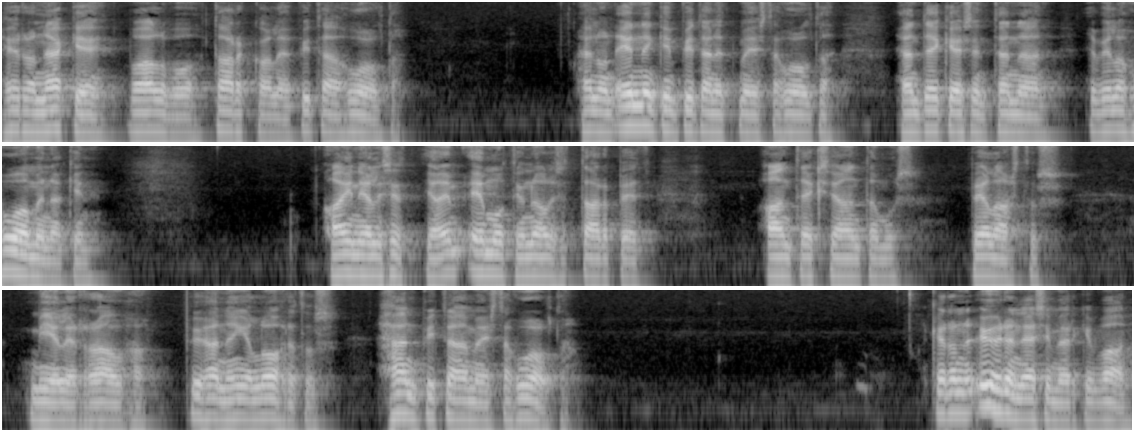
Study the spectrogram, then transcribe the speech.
Herra näkee, valvoo, tarkkailee, pitää huolta. Hän on ennenkin pitänyt meistä huolta. Hän tekee sen tänään ja vielä huomenakin. Aineelliset ja emotionaaliset tarpeet, anteeksi antamus, pelastus, mielen rauha, pyhän hengen lohdatus. Hän pitää meistä huolta. Kerron yhden esimerkin vaan.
